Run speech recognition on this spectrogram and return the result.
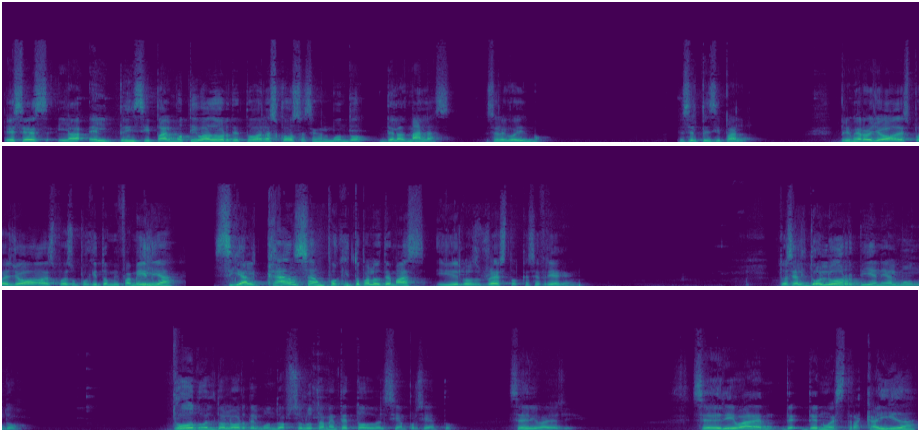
Ese es el principal motivador de todas las cosas en el mundo de las malas, es el egoísmo. Es el principal. Primero yo, después yo, después un poquito mi familia. Si alcanza un poquito para los demás y de los restos que se frieguen. Entonces el dolor viene al mundo. Todo el dolor del mundo, absolutamente todo, el 100%, se deriva de allí se deriva de, nuestra caída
